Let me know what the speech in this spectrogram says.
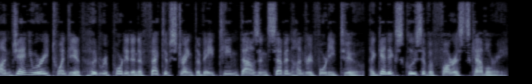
On January 20 Hood reported an effective strength of 18,742, again exclusive of Forrest's cavalry.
